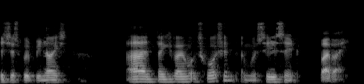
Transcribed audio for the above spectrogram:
It just would be nice. And thank you very much for watching, and we'll see you soon. Bye bye.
